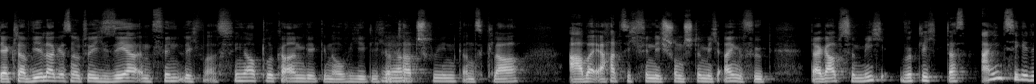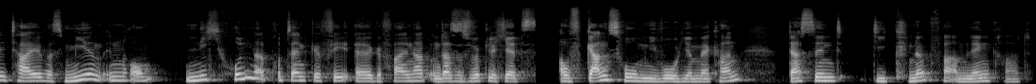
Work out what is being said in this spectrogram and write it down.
Der Klavierlack ist natürlich sehr empfindlich, was Fingerabdrücke angeht, genau wie jeglicher ja. Touchscreen, ganz klar. Aber er hat sich, finde ich, schon stimmig eingefügt. Da gab es für mich wirklich das einzige Detail, was mir im Innenraum nicht 100% äh, gefallen hat. Und das ist wirklich jetzt auf ganz hohem Niveau hier meckern. Das sind die Knöpfe am Lenkrad.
